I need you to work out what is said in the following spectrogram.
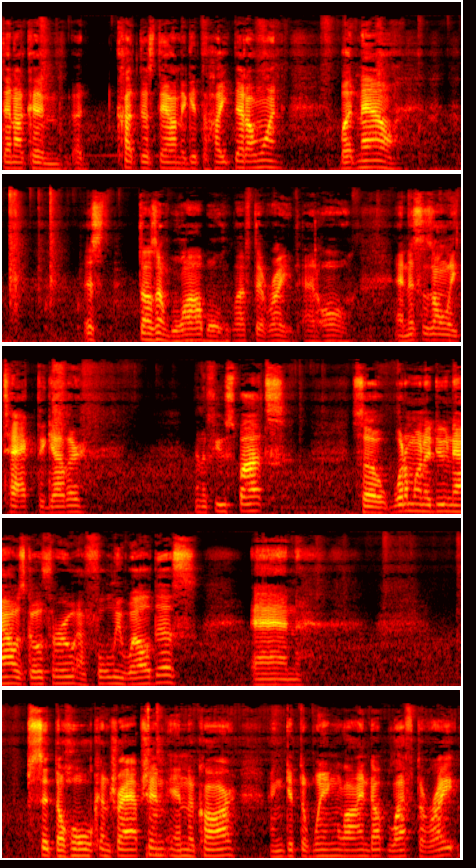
then I can uh, cut this down to get the height that I want. But now, this doesn't wobble left and right at all. And this is only tacked together in a few spots. So what I'm gonna do now is go through and fully weld this and sit the whole contraption in the car and get the wing lined up left to right.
